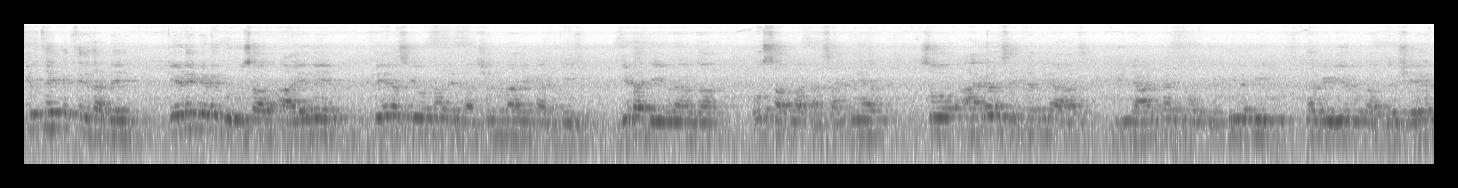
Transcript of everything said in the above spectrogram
ਕਿੱਥੇ ਕਿੱਥੇ ਸਾਡੇ ਕਿਹੜੇ ਕਿਹੜੇ ਗੁਰੂ ਸਾਹਿਬ ਆਏ ਨੇ, ਫਿਰ ਅਸੀਂ ਉਹਨਾਂ ਦੇ ਦਰਸ਼ਨ ਦਿਦਾਰੇ ਕਰਕੇ ਜਿਹੜਾ ਜੀਵਨ ਹੈ ਉਹਦਾ, ਉਹ ਸਫਲਾ ਕਰ ਸਕਦੇ ਹਾਂ। ਸੋ ਅਗਰ ਸਿੱਖ ਇਤਿਹਾਸ ਦੀ ਜਾਣਕਾਰੀ ਤੁਹਾਨੂੰ ਚੰਗੀ ਲੱਗੀ ਤਾਂ ਵੀਡੀਓ ਨੂੰ ਕਰ ਦਿਓ ਸ਼ੇਅਰ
